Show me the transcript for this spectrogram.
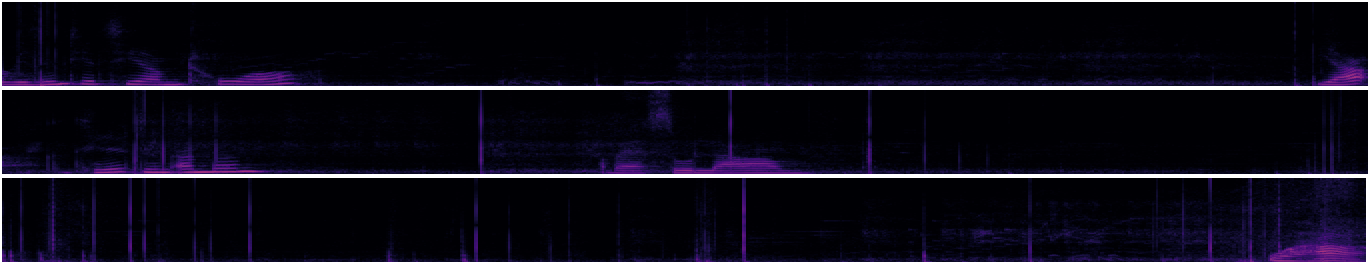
Wir sind jetzt hier am Tor. Ja, gekillt den anderen. Aber er ist so lahm. Oha,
